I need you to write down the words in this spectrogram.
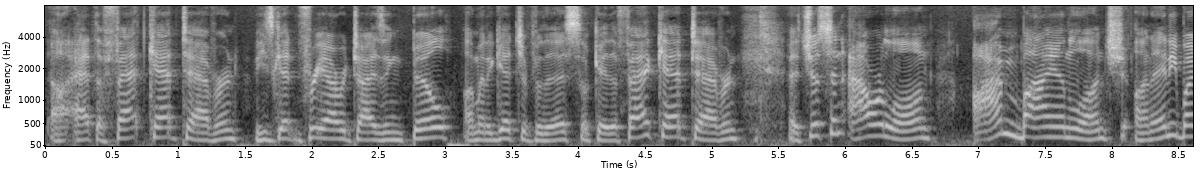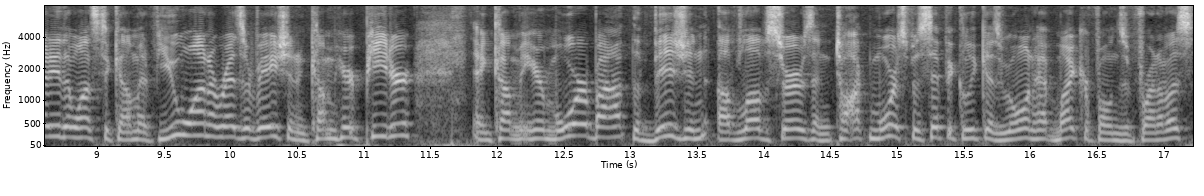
uh, at the Fat Cat Tavern. He's getting free advertising. Bill, I'm going to get you for this. Okay, the Fat Cat Tavern. It's just an hour long. I'm buying lunch on anybody that wants to come. If you want a reservation and come here, Peter, and come hear more about the vision of Love Serves and talk more specifically because we won't have microphones in front of us.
